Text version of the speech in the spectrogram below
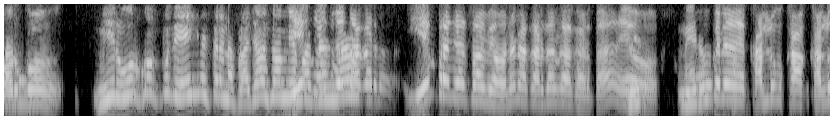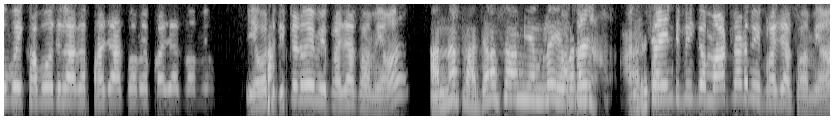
ఊరుకో మీరు ఊరుకోకపోతే ఏం చేస్తారన్న ప్రజాస్వామ్యబద్ధంగా ఏం ప్రజాస్వామ్యం అన్న నాకు అర్థం కాకడతా? మీరు కళ్ళు కళ్ళు పోయి కబోది లాగా ప్రజాస్వామ్యం ప్రజాస్వామ్యం ఎవరిని తిట్టడమే మీ ప్రజాస్వామ్యమా? అన్న ప్రజాస్వామ్యంలో ఎవరు అన్సైంటిఫిక్గా మాట్లాడ మీ ప్రజాస్వామ్యం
